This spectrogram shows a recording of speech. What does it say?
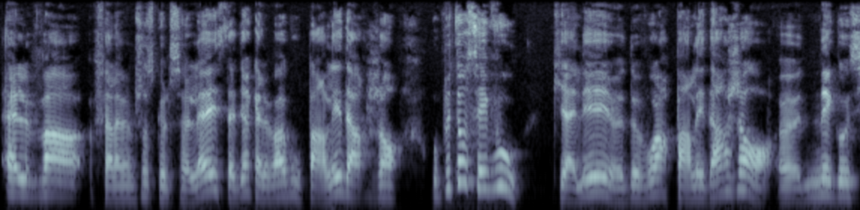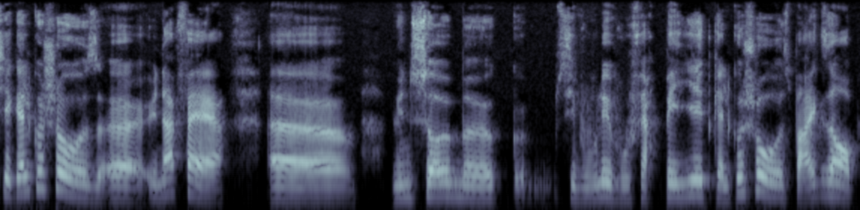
elle va faire la même chose que le soleil, c'est-à-dire qu'elle va vous parler d'argent, ou plutôt c'est vous qui allez euh, devoir parler d'argent, euh, négocier quelque chose, une affaire, une somme, euh, si vous voulez vous faire payer de quelque chose par exemple,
